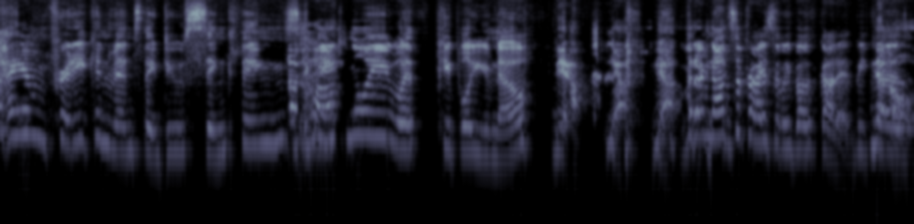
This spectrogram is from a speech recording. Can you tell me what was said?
I am pretty convinced they do sync things uh-huh. occasionally with people you know. Yeah, yeah, yeah. but I'm not surprised that we both got it because no,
